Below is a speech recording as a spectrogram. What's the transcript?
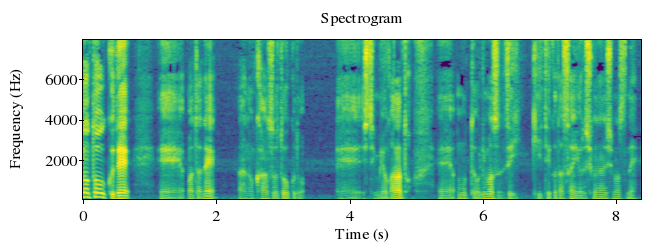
のトークで、えーまたね、あの、感想トークの、えーしてみようかなと、えー思っておりますので、ぜひ聞いてください。よろしくお願いしますね。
